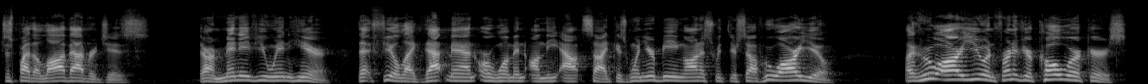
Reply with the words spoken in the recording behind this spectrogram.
Just by the law of averages, there are many of you in here that feel like that man or woman on the outside. Because when you're being honest with yourself, who are you? Like, who are you in front of your coworkers?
